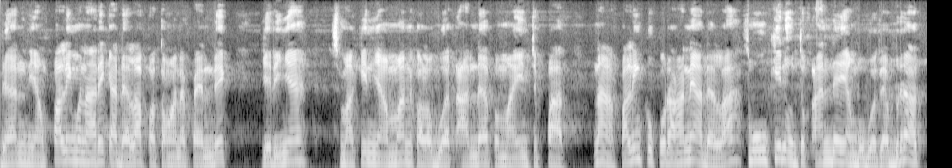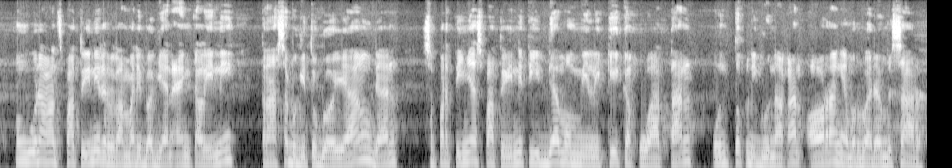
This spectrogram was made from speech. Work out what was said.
Dan yang paling menarik adalah potongannya pendek, jadinya semakin nyaman kalau buat Anda pemain cepat. Nah, paling kekurangannya adalah mungkin untuk Anda yang bobotnya berat, menggunakan sepatu ini terutama di bagian ankle ini terasa begitu goyang dan sepertinya sepatu ini tidak memiliki kekuatan untuk digunakan orang yang berbadan besar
